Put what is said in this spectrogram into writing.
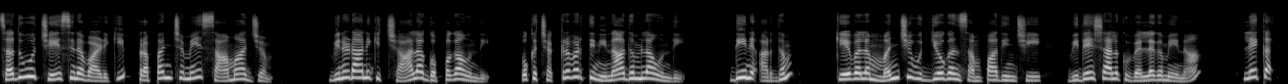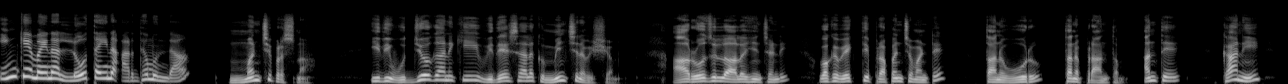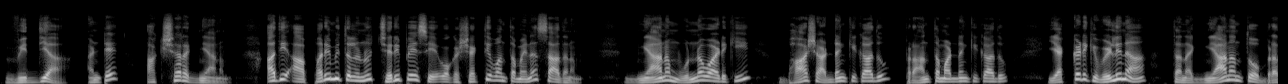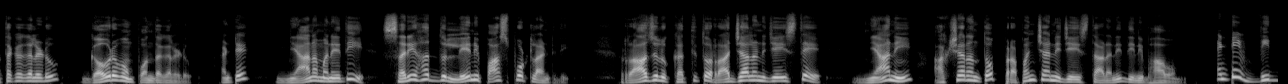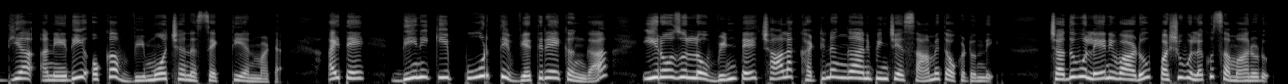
చదువు చేసినవాడికి ప్రపంచమే సామాజ్యం. వినడానికి చాలా గొప్పగా ఉంది. ఒక చక్రవర్తి నినాదంలా ఉంది. దీని అర్థం కేవలం మంచి ఉద్యోగం సంపాదించి విదేశాలకు వెళ్ళగమేనా? లేక ఇంకేమైనా లోతైన అర్థముందా? మంచి ప్రశ్న. ఇది ఉద్యోగానికి విదేశాలకు మించిన విషయం. ఆ రోజుల్లో ఆలోచించండి. ఒక వ్యక్తి ప్రపంచమంటే తన ఊరు తన ప్రాంతం. అంతే. కాని విద్య అంటే అక్షర జ్ఞానం అది ఆ పరిమితులను చెరిపేసే ఒక శక్తివంతమైన సాధనం. జ్ఞానం ఉన్నవాడికి భాష అడ్డంకి కాదు ప్రాంతం అడ్డంకి కాదు. ఎక్కడికి వెళ్ళినా తన జ్ఞానంతో బ్రతకగలడు గౌరవం పొందగలడు. అంటే జ్ఞానమనేది సరిహద్దుల్లేని పాస్పోర్ట్ లాంటిది. రాజులు కత్తితో రాజ్యాలను జయిస్తే జ్ఞాని అక్షరంతో ప్రపంచాన్ని జయిస్తాడని దీని భావం. అంటే విద్య అనేది ఒక విమోచన శక్తి అన్నమాట. అయితే దీనికి పూర్తి వ్యతిరేకంగా ఈ రోజుల్లో వింటే చాలా కఠినంగా అనిపించే సామెత ఒకటుంది. చదువు లేనివాడు పశువులకు సమానుడు.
